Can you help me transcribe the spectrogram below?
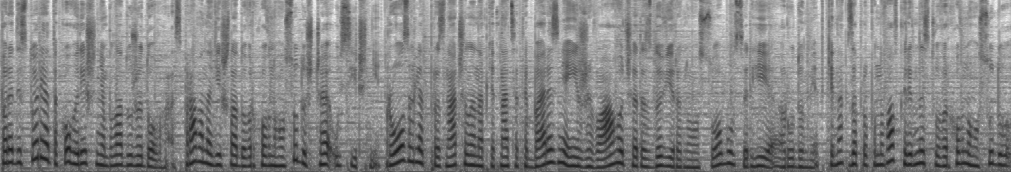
Передісторія такого рішення була дуже довга. Справа надійшла до Верховного суду ще у січні. Розгляд призначили на 15 березня і Живаго через довірену особу Сергія Рудоміткіна запропонував керівництву Верховного суду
